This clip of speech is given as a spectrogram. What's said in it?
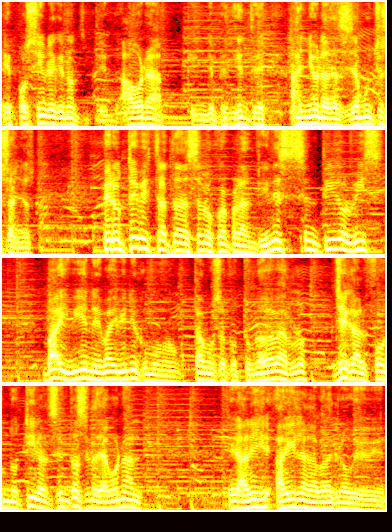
es posible que no, ahora que Independiente añora de hace ya muchos años, pero Tevez trata de hacerlo jugar para adelante. Y en ese sentido, Luis va y viene, va y viene como estamos acostumbrados a verlo. Llega al fondo, tira al centro, hace la diagonal. Eh, ahí, ahí la verdad que lo veo bien.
